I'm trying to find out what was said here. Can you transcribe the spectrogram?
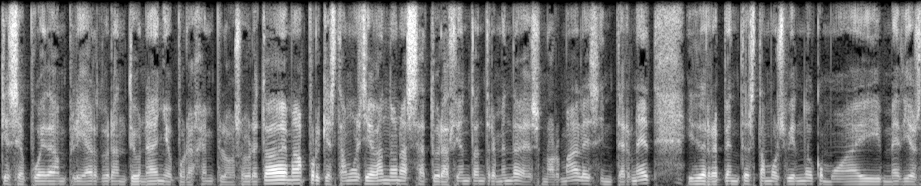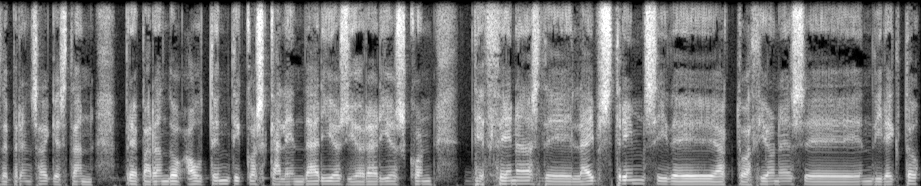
que se pueda ampliar durante un año, por ejemplo. Sobre todo además porque estamos llegando a una saturación tan tremenda, es normal, es Internet, y de repente estamos viendo como hay medios de prensa que están preparando auténticos calendarios y horarios con decenas de live streams y de actuaciones eh, en directo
